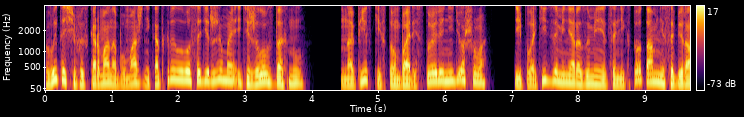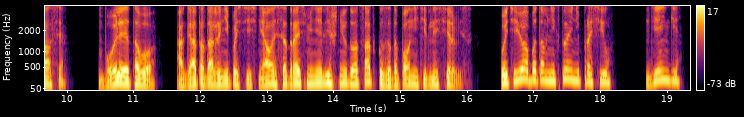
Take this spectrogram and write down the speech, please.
Вытащив из кармана бумажник, открыл его содержимое и тяжело вздохнул. Напитки в том баре стоили недешево, и платить за меня, разумеется, никто там не собирался. Более того, Агата даже не постеснялась содрать с меня лишнюю двадцатку за дополнительный сервис. Хоть ее об этом никто и не просил. Деньги –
